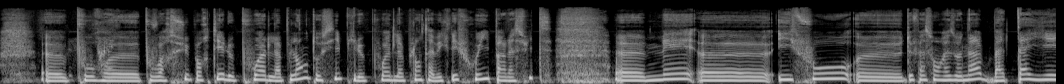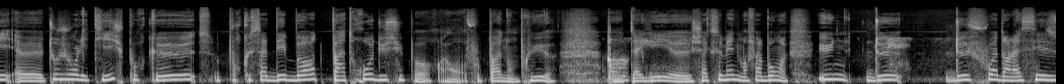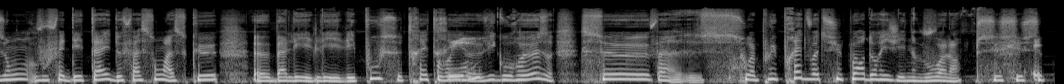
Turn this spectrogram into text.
pour pouvoir supporter le poids de la plante aussi, puis le poids de la plante avec les fruits par la suite. Euh, mais euh, il faut, euh, de façon raisonnable, bah, tailler euh, toujours les tiges pour que pour que ça déborde pas trop du support. Alors, faut pas non plus euh, en Ok. tailler euh, chaque semaine, mais enfin bon, une, deux deux fois dans la saison, vous faites des tailles de façon à ce que euh, bah, les, les, les pousses très très Oui. euh, vigoureuses se, soient plus près de votre support d'origine. Voilà. C'est-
